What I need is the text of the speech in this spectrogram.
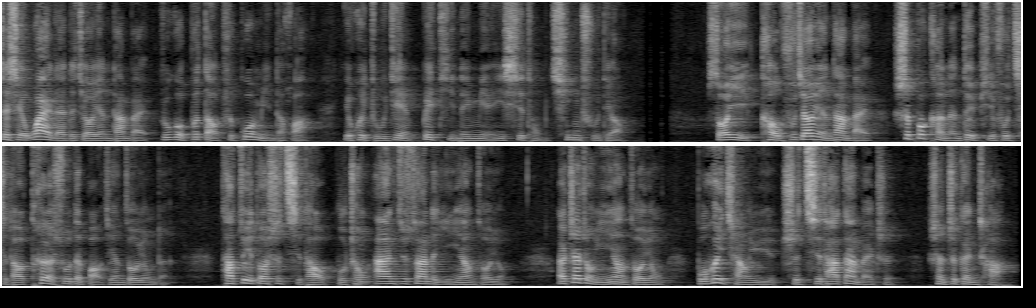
这些外来的胶原蛋白如果不导致过敏的话，也会逐渐被体内免疫系统清除掉。所以，口服胶原蛋白是不可能对皮肤起到特殊的保健作用的，它最多是起到补充氨基酸的营养作用，而这种营养作用不会强于吃其他蛋白质，甚至更差。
